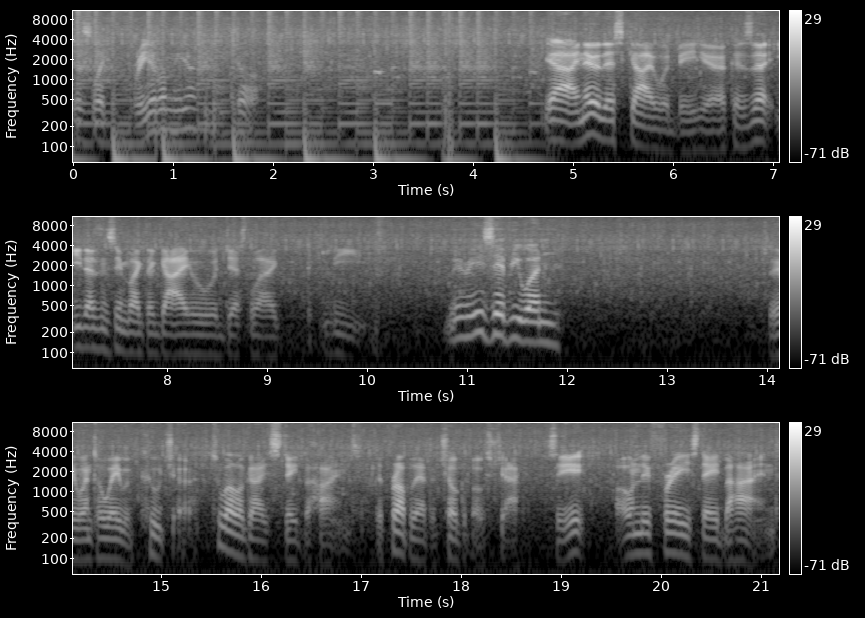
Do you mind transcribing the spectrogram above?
there's like three of them here? Sure. Yeah, I knew this guy would be here, because he doesn't seem like the guy who would just, like, leave. where is everyone? They went away with Kuja. Two other guys stayed behind. They're probably at the Chocobo Shack. See? Only three stayed behind.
